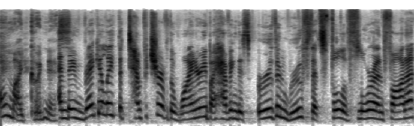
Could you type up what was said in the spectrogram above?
Oh my goodness. And they regulate the temperature of the winery by having this earthen roof that's full of flora and fauna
